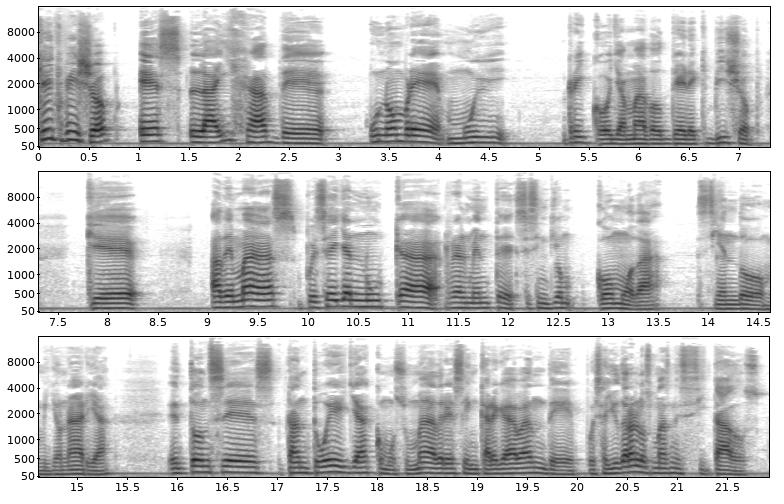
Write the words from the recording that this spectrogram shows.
Kate Bishop es la hija de un hombre muy rico llamado Derek Bishop, que además, pues ella nunca realmente se sintió cómoda siendo millonaria. Entonces, tanto ella como su madre se encargaban de pues ayudar a los más necesitados.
